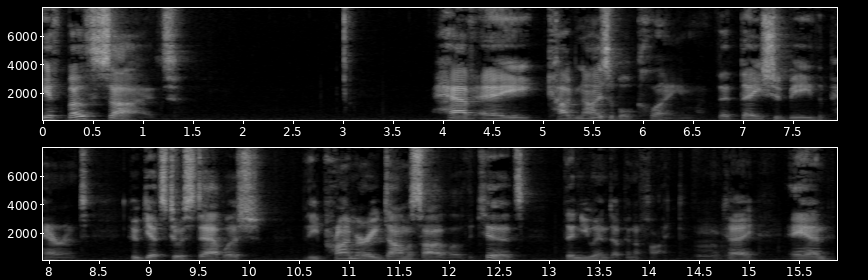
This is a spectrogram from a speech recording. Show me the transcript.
if both sides have a cognizable claim that they should be the parent who gets to establish the primary domicile of the kids, then you end up in a fight. Mhm. Okay. And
